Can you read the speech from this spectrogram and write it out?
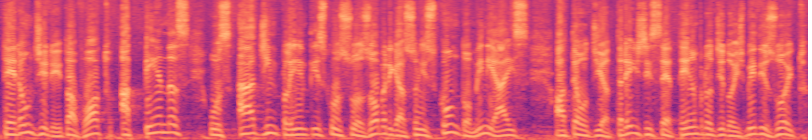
terão direito a voto apenas os adimplentes com suas obrigações condominiais até o dia 3 de setembro de 2018.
